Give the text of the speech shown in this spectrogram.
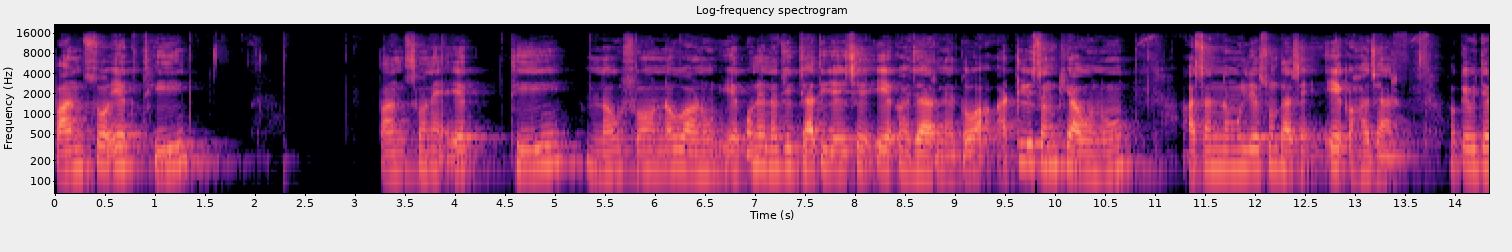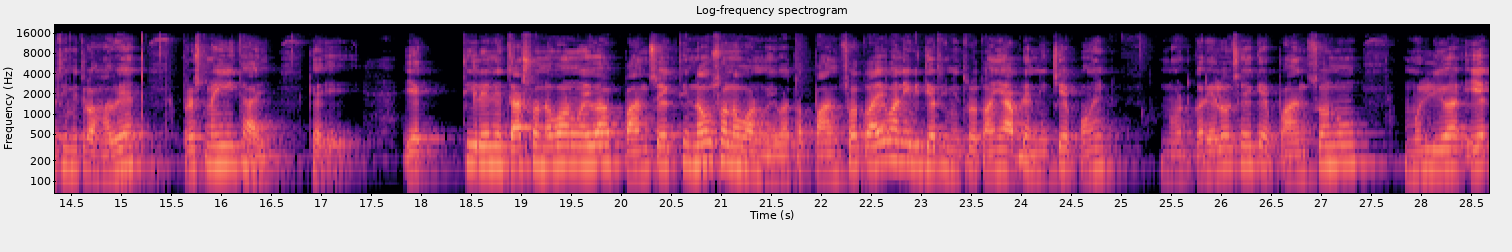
પાંચસો એકથી પાંચસો ને એકથી નવસો નવ્વાણું એ કોને નજીક જાતી જાય છે? એક હજારને. તો આટલી સંખ્યાઓનું આસનનું મૂલ્ય શું થશે? એક હજાર. ઓકે, વિદ્યાર્થી મિત્રો, હવે પ્રશ્ન એ થાય કે એકથી લઈને ચારસો નવ્વાણું આવ્યા, પાંચસો એકથી નવસો નવ્વાણું આવ્યા. તો પાંચસો તો આવ્યા નહીં વિદ્યાર્થી મિત્રો, તો અહીંયા આપણે નીચે પોઈન્ટ નોટ કરેલો છે કે પાંચસોનું મૂલ્ય એક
